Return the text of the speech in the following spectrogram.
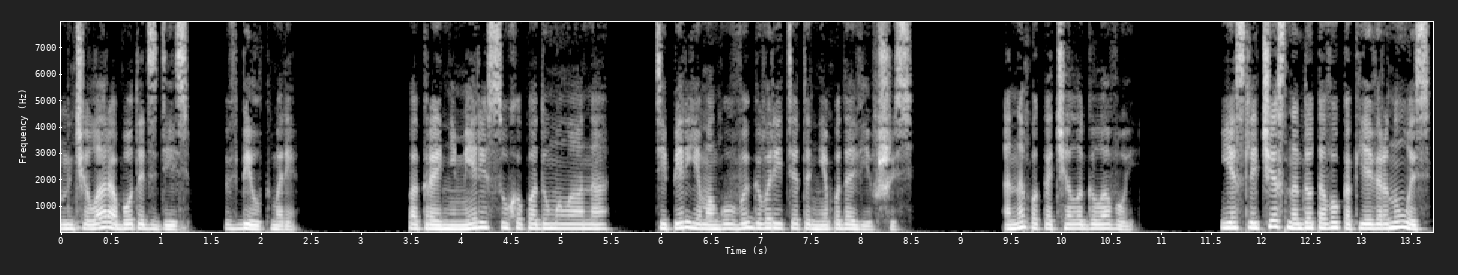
начала работать здесь, в Билтморе. По крайней мере, сухо подумала она, теперь я могу выговорить это, не подавившись. Она покачала головой. Если честно, до того, как я вернулась,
